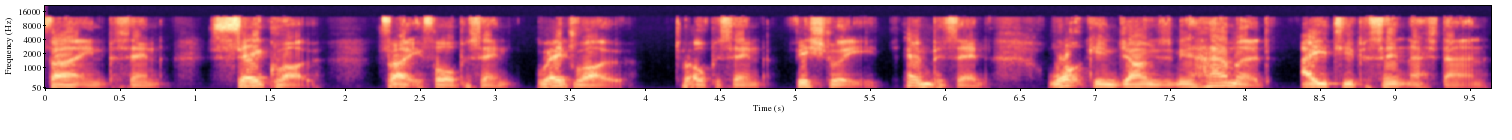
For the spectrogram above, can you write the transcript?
13%. Segro 34%. Redrow 12%, Vistry 10%, Watkin Jones has been hammered 80% that's down,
